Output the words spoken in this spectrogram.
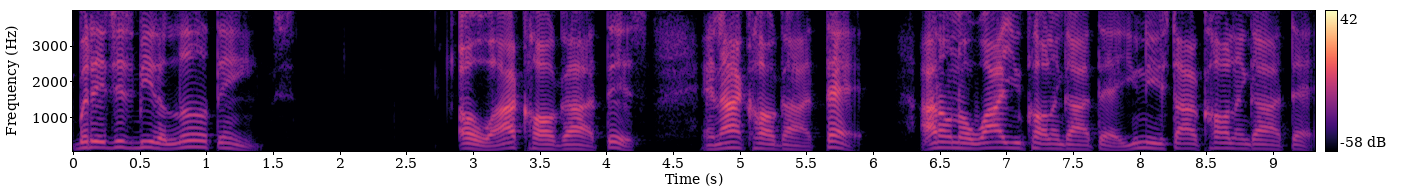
But it just be the little things. Oh, I call God this and I call God that. I don't know why you calling God that. You need to stop calling God that.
